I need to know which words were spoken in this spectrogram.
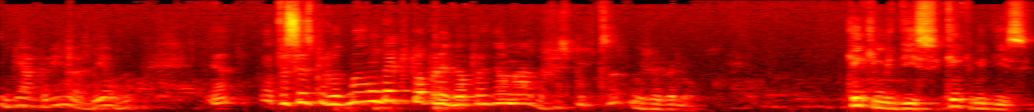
me abrir a Deus. Né? E vocês perguntam, mas onde é que tu aprendeu? Não aprendeu nada, o Espírito Santo me revelou. Quem que me disse? Quem que me disse?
